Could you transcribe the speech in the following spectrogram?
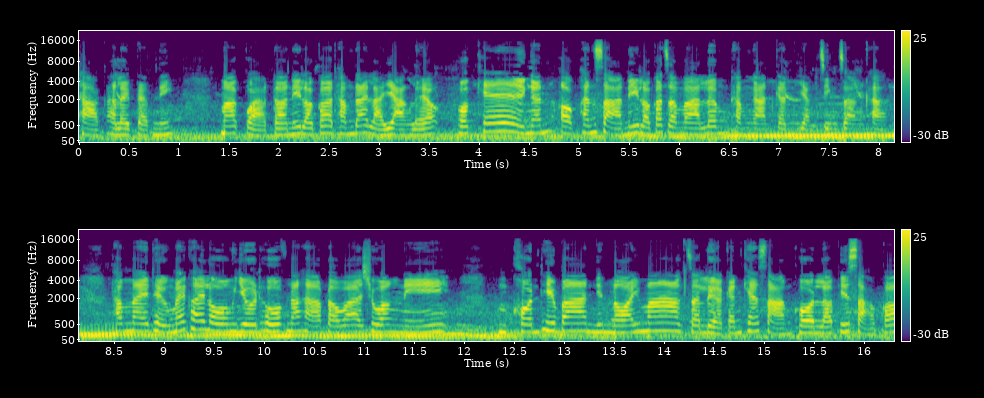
ฉากอะไรแบบนี้ มากกว่า ตอนนี้เราก็ทำได้หลายอย่างแล้ว โอเค งั้นออกพรรษานี้เราก็จะมาเริ่มทำงานกันอย่างจริงจังค่ะทำไมถึงไม่ค่อยลง YouTube นะคะ เพราะว่าช่วงนี้คนที่บ้านน้อยมากจะเหลือกันแค่ 3 คน แล้วพี่สาวก็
